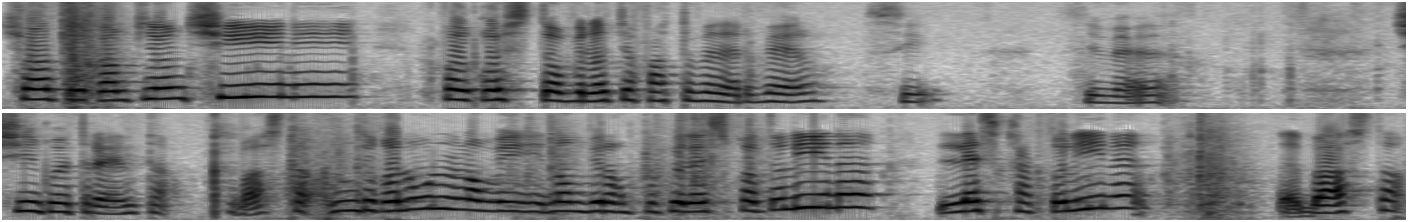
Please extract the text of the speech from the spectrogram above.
c'ho altri campioncini. Poi questo ve l'ho già fatto vedere vero? sì si vede. 5.30 basta. Non dico nulla non vi, non vi rompo più le scatoline le scatoline e basta.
